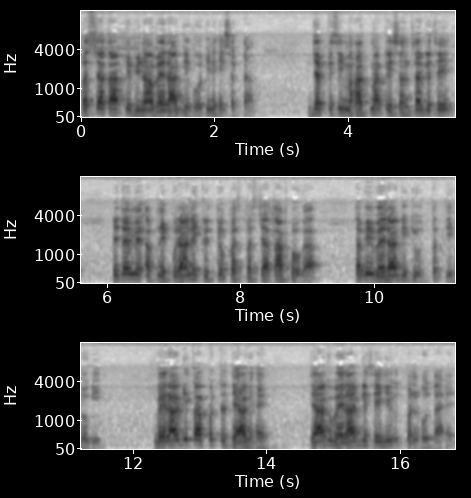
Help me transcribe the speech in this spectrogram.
पश्चाताप के बिना वैराग्य हो ही नहीं सकता। जब किसी महात्मा के संसर्ग से हृदय में अपने पुराने कृत्यों पर पश्चाताप होगा, तभी वैराग्य की उत्पत्ति होगी। वैराग्य का पुत्र त्याग है। त्याग वैराग्य से ही उत्पन्न होता है।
